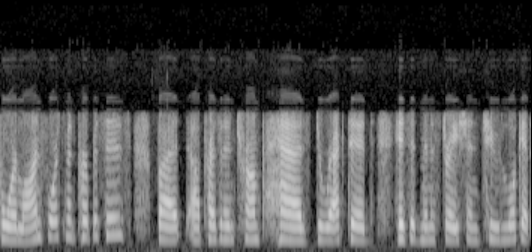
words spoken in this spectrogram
for law enforcement purposes, but uh, President Trump has directed his administration to look at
